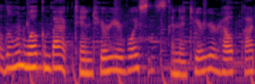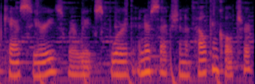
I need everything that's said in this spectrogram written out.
Hello and welcome back to Interior Voices, an interior health podcast series where we explore the intersection of health and culture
